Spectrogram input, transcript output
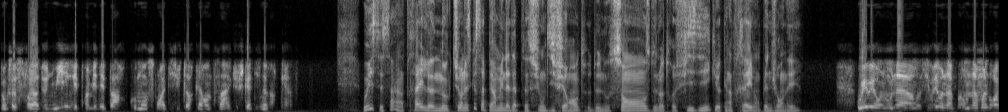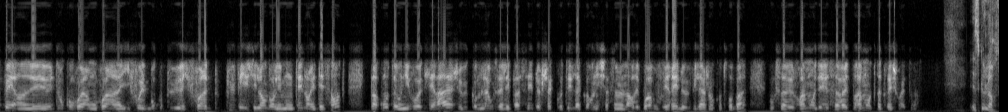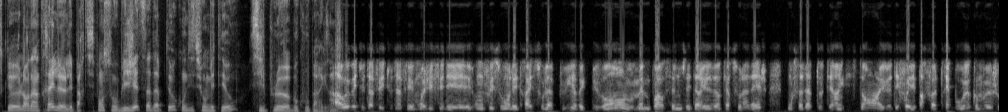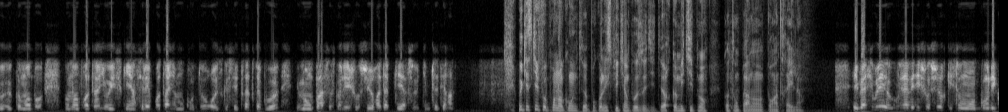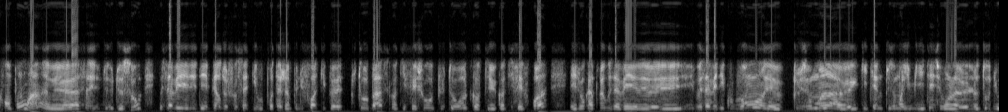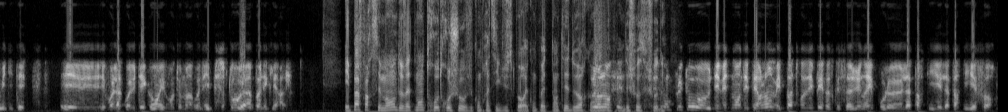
Donc ça se fera de nuit. Les premiers départs commenceront à 18h45 jusqu'à 19h15. Oui, c'est ça, un trail nocturne. Est-ce que ça permet une adaptation différente de nos sens, de notre physique qu'un trail en pleine journée? Oui, oui, on a, si vous voulez, on a, on a moins de repères. Hein, donc on voit, on voit, il faut être beaucoup plus, il faut être plus vigilant dans les montées, dans les descentes. Par contre, au niveau éclairage, comme là, vous allez passer de chaque côté de la corniche à Saint-Léonard-des-Bois, vous verrez le village en contrebas. Donc ça va être vraiment, des, ça va être vraiment très très chouette. Est-ce que lorsque, lors d'un trail, les participants sont obligés de s'adapter aux conditions météo? S'il pleut beaucoup, par exemple? Ah oui, oui, tout à fait, tout à fait. Moi, j'ai fait des, on fait souvent des trails sous la pluie avec du vent, ou même voir ça nous est arrivé d'en faire sous la neige. On s'adapte au terrain existant. Et des fois, il est parfois très boueux, comme comme en, en Bretagne, où ce qui est un célèbre trail à mon contour, est-ce que c'est très très boueux. Mais on passe parce qu'on a des chaussures adaptées à ce type de terrain. Oui, qu'est-ce qu'il faut prendre en compte pour qu'on explique un peu aux auditeurs comme équipement quand on parle pour un trail? Eh bien, si vous voulez, vous avez des chaussures qui sont qui ont des crampons hein, euh, de, saut. Vous avez des, paires de chaussettes qui vous protègent un peu du froid, qui peuvent être plutôt basses quand il fait chaud, plutôt hautes quand quand il fait froid. Et donc après, vous avez euh, vous avez des coups de vent euh, plus ou moins qui tiennent plus ou moins l'humidité suivant le, taux d'humidité. Et, et, voilà quoi, des gants éventuellement abonnés, et puis surtout un bon éclairage et pas forcément de vêtements trop trop chauds vu qu'on pratique du sport et qu'on peut être tenté dehors quand même des choses chaudes. Ce sont plutôt euh, des vêtements déperlants mais pas trop épais parce que ça gênerait pour le, la partie la partie effort.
